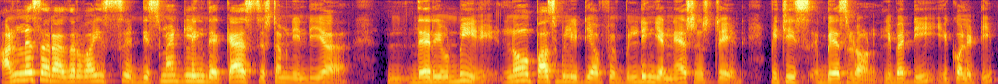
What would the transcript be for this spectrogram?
unless or otherwise dismantling the caste system in India, there would be no possibility of building a nation state which is based on liberty, equality,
